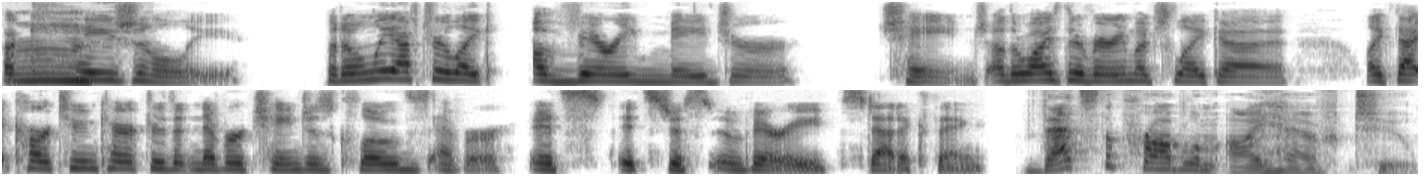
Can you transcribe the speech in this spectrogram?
Occasionally, but only after like a very major change. Otherwise, they're very much like a like that cartoon character that never changes clothes ever. It's it's just a very static thing. That's the problem I have too.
